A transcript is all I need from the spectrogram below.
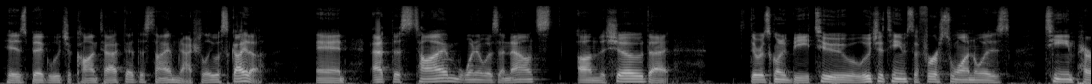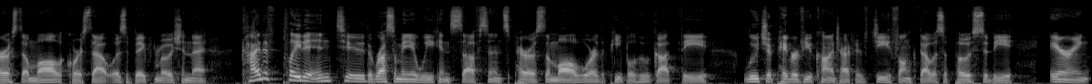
his big lucha contact at this time naturally was Skayde. And at this time, when it was announced on the show that there was going to be two lucha teams, the first one was Team Perros del Mal. Of course, that was a big promotion that kind of played it into the WrestleMania weekend stuff since Perros del Mal were the people who got the lucha pay per view contract with G Funk that was supposed to be airing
